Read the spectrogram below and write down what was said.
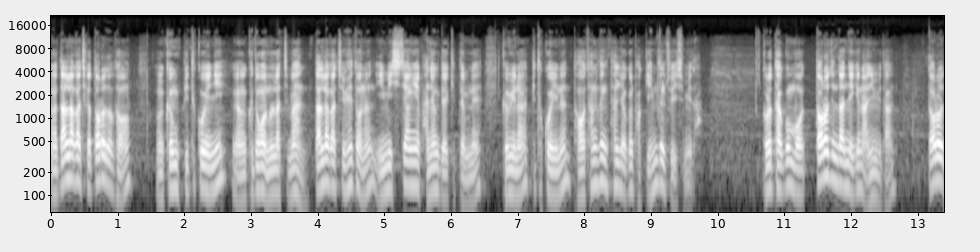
어, 달러 가치가 떨어져서 어, 금 비트코인이 어, 그동안 올랐지만 달러 가치 회도는 이미 시장에 반영되었기 때문에 금이나 비트코인은 더 상승 탄력을 받기 힘들 수 있습니다. 그렇다고 뭐 떨어진다는 얘기는 아닙니다. 떨어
